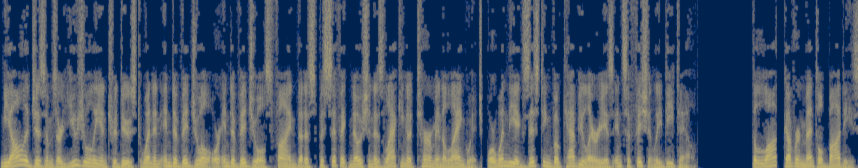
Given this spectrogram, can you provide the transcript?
Neologisms are usually introduced when an individual or individuals find that a specific notion is lacking a term in a language, or when the existing vocabulary is insufficiently detailed. The law, governmental bodies,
